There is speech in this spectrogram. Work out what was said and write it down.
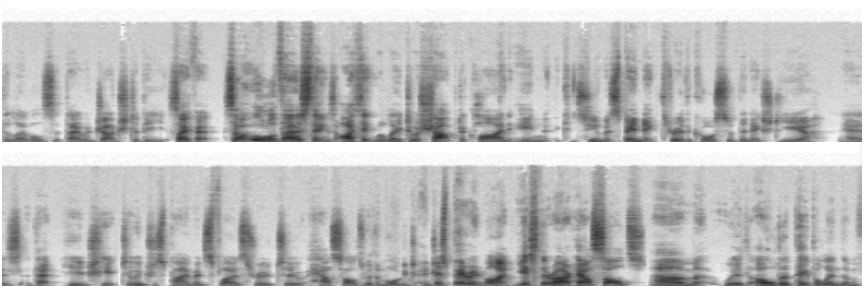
the levels that they were judged to be safe at. So all of those things I think will lead to a sharp decline in consumer spending through the course of the next year as that huge hit to interest payments flows through to households with a mortgage. And just bear in mind, yes, there are households um, with older people in them,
